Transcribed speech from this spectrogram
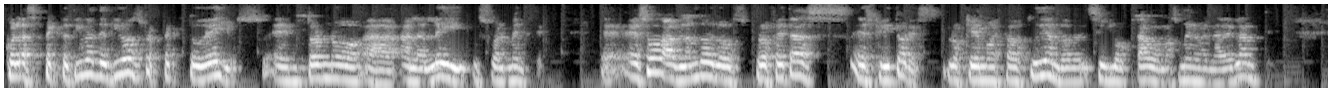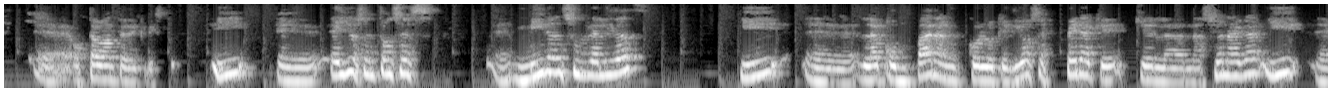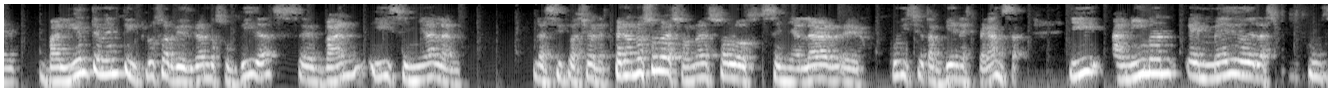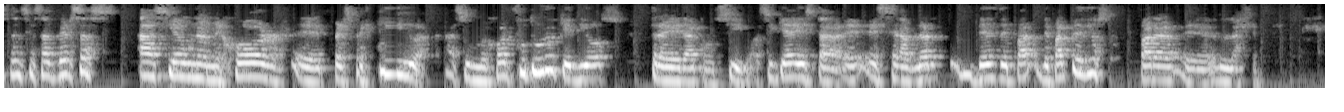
con las expectativas de Dios respecto de ellos, en torno a la ley usualmente. Eh, eso hablando de los profetas escritores, los que hemos estado estudiando del siglo VIII más o menos en adelante, eh, octavo antes de Cristo. Y eh, ellos entonces eh, miran su realidad y la comparan con lo que Dios espera que, que la nación haga y valientemente, incluso arriesgando sus vidas, van y señalan las situaciones. Pero no solo eso, no es solo señalar también esperanza. Y animan en medio de las circunstancias adversas hacia una mejor perspectiva, hacia un mejor futuro que Dios traerá consigo. Así que ahí está eh, ese hablar desde de parte de Dios para eh, la gente.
